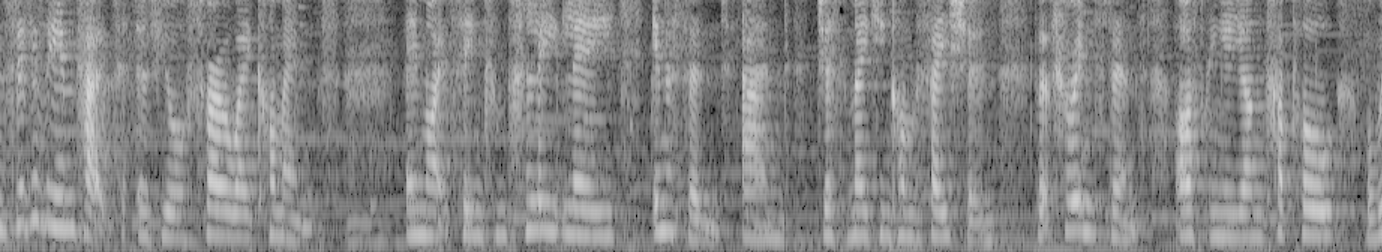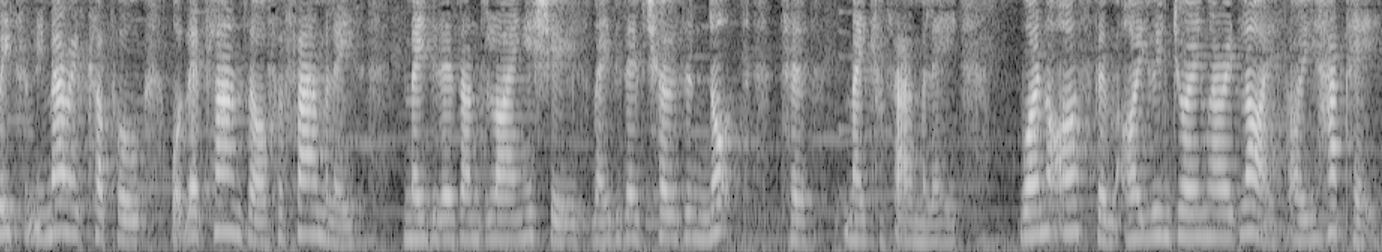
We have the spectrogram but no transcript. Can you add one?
Consider the impact of your throwaway comments. They might seem completely innocent and just making conversation, but for instance, asking a young couple or recently married couple what their plans are for families. Maybe there's underlying issues, maybe they've chosen not to make a family. Why not ask them, Are you enjoying married life? Are you happy?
